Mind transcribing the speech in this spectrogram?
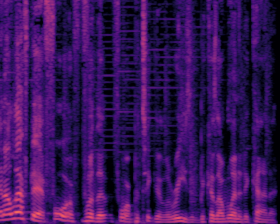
And I left that for for the for a particular reason because I wanted to kind of,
